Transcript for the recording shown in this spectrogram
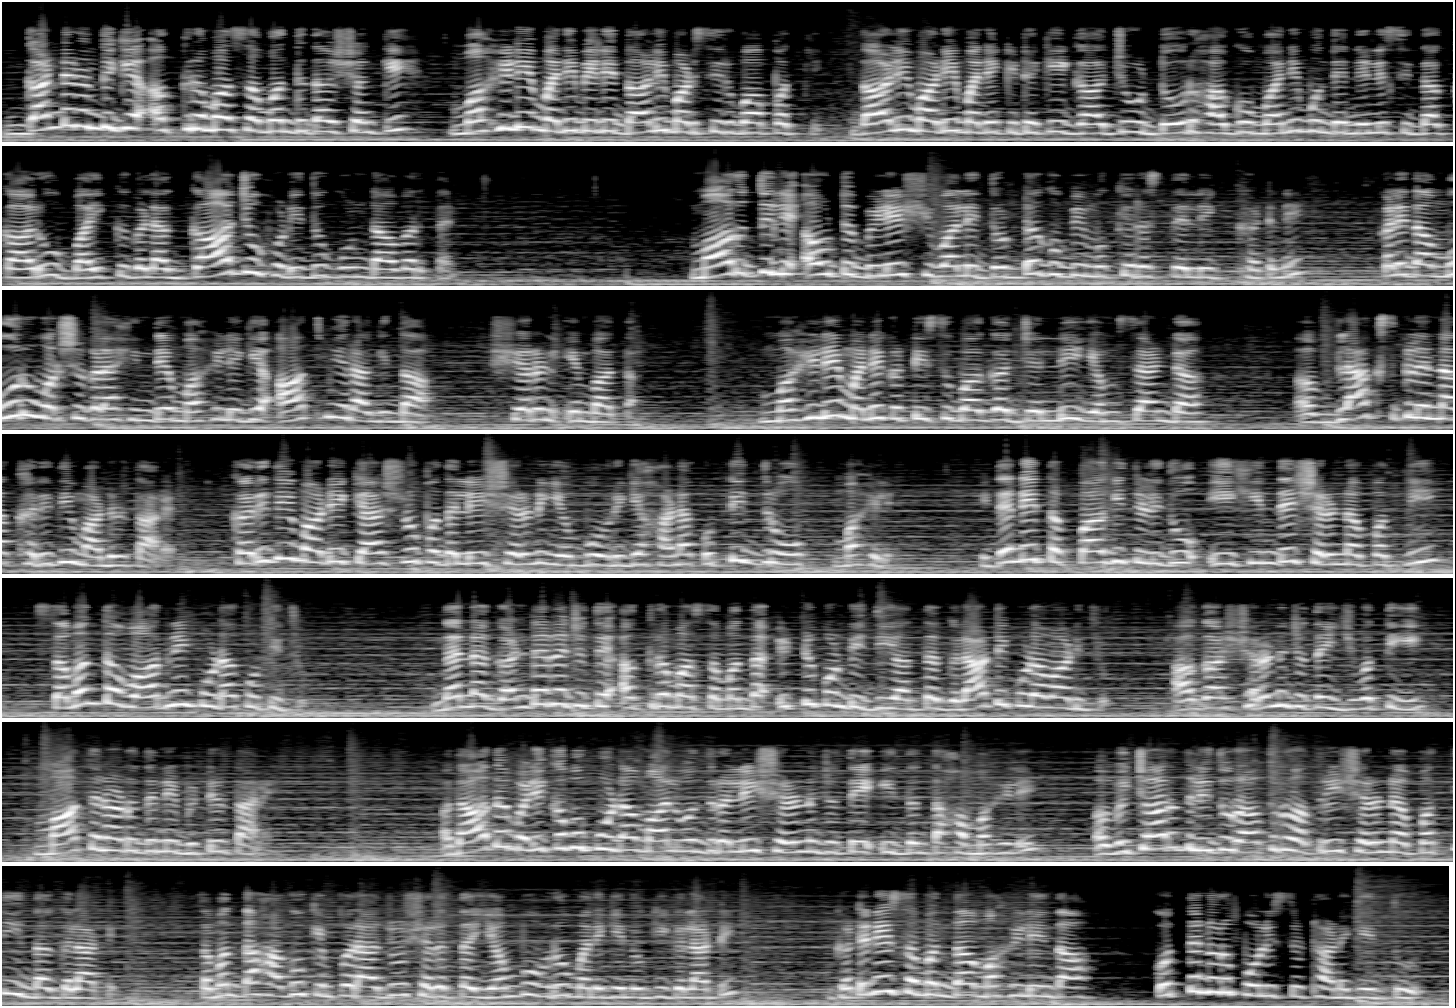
ಗಂಡನೊಂದಿಗೆ ಅಕ್ರಮ ಸಂಬಂಧದ ಶಂಕೆ, ಮಹಿಳೆ ಮನೆ ಮೇಲೆ ದಾಳಿ ಮಾಡಿಸಿರುವ ಪತ್ನಿ. ದಾಳಿ ಮಾಡಿ ಮನೆ ಕಿಟಕಿ, ಗಾಜು, ಡೋರ್ ಹಾಗೂ ಮನೆ ಮುಂದೆ ನಿಲ್ಲಿಸಿದ್ದ ಕಾರು, ಬೈಕ್ಗಳ ಗಾಜು ಹೊಡೆದು ಗುಂಡಾವರ್ತನೆ. ಮಾರುತಿ ಲೇಔಟ್ ಬಿಳಿ ಶಿವಾಲಿ ದೊಡ್ಡಗುಬ್ಬಿ ಮುಖ್ಯ ರಸ್ತೆಯಲ್ಲಿ ಘಟನೆ. ಕಳೆದ ಮೂರು ವರ್ಷಗಳ ಹಿಂದೆ ಮಹಿಳೆಗೆ ಆತ್ಮೀಯರಾಗಿದ್ದ ಶರಣ್ ಎಂಬಾತ. ಮಹಿಳೆ ಮನೆ ಕಟ್ಟಿಸುವಾಗ ಜಲ್ಲಿ ಎಂಸ್ಯಾಂಡ್ ಬ್ಲಾಕ್ಸ್ಗಳನ್ನ ಖರೀದಿ ಮಾಡಿರ್ತಾರೆ. ಖರೀದಿ ಮಾಡಿ ಕ್ಯಾಶ್ ರೂಪದಲ್ಲಿ ಶರಣಿ ಎಂಬುವರಿಗೆ ಹಣ ಕೊಟ್ಟಿದ್ರು ಮಹಿಳೆ. ಇದನ್ನೇ ತಪ್ಪಾಗಿ ತಿಳಿದು ಈ ಹಿಂದೆ ಶರಣ ಪತ್ನಿ ಸಮಂತ ವಾರ್ನಿಂಗ್ ಕೂಡ ಕೊಟ್ಟಿದ್ರು. ನನ್ನ ಗಂಡನ ಜೊತೆ ಅಕ್ರಮ ಸಂಬಂಧ ಇಟ್ಟುಕೊಂಡಿದ್ದೀಯ ಅಂತ ಗಲಾಟೆ ಕೂಡ ಮಾಡಿದ್ರು. ಆಗ ಶರಣ ಜೊತೆ ಯುವತಿ ಮಾತನಾಡುವುದನ್ನೇ ಬಿಟ್ಟಿರ್ತಾನೆ. ಅದಾದ ಬಳಿಕವೂ ಕೂಡ ಮಾಲ್ವೊಂದರಲ್ಲಿ ಶರಣ ಜೊತೆ ಇದ್ದಂತಹ ಮಹಿಳೆ ವಿಚಾರ ತಿಳಿದು ರಾತ್ರೋರಾತ್ರಿ ಶರಣ ಪತ್ನಿಯಿಂದ ಗಲಾಟೆ. ಸಮಂತ ಹಾಗೂ ಕೆಂಪರಾಜು ಶರತ್ ಎಂಬುವರು ಮನೆಗೆ ನುಗ್ಗಿ ಗಲಾಟೆ. ಘಟನೆ ಸಂಬಂಧ ಮಹಿಳೆಯಿಂದ ಕೊತ್ತನೂರು ಪೊಲೀಸ್ ಠಾಣೆಗೆ ದೂರು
